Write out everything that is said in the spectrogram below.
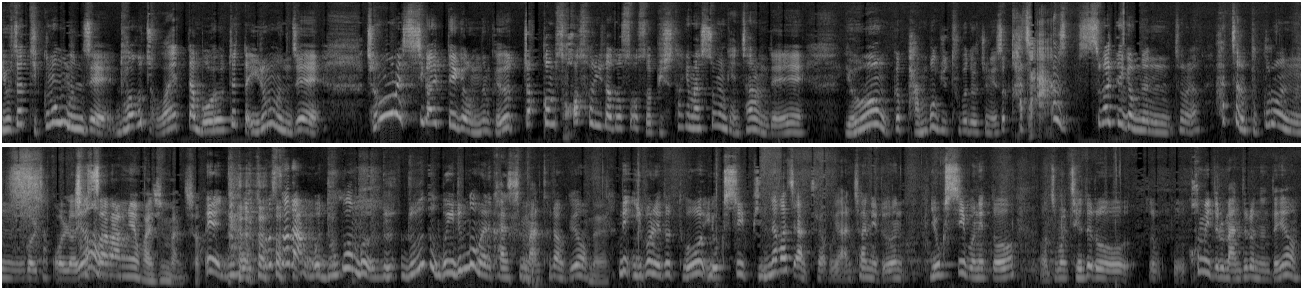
여자 뒷구멍 문제, 누구하고 좋아했다, 뭐 어땠다 이런 문제 정말 씨갈데기 없는 그래도 조금 서설이라도 써서 비슷하게만 쓰면 괜찮은데 영 그 반복 유튜버들 중에서 가장 쓰갈데기 없는 정말 하찮은 부끄러운 걸 자꾸 올려요. 첫사랑에 관심 많죠. 네, 누구 첫사랑, 뭐 누구 뭐 누- 누구 뭐 이런 것만 관심 많더라고요. 네. 근데 이번에도 더 역시 빗나가지 않더라고요. 안찬일은 역시 이번에 또 어, 정말 제대로 좀 코미디를 만들었는데요.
